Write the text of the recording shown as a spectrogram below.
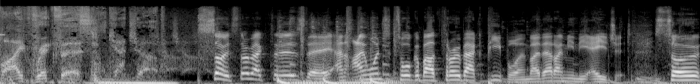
Five Breakfast. Catch up. So it's Throwback Thursday, and I want to talk about throwback people, and by that I mean the aged. So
